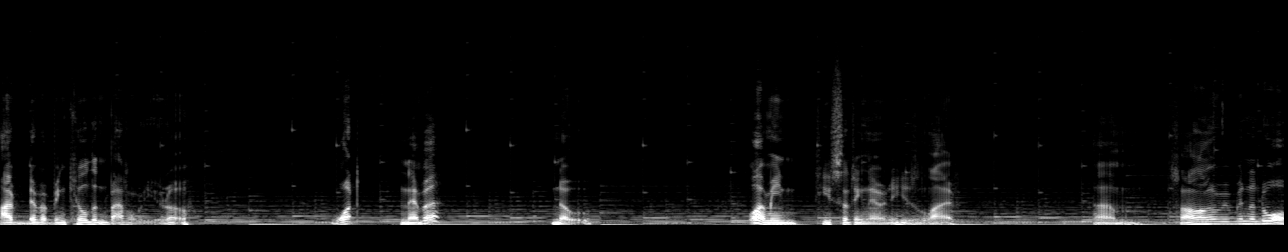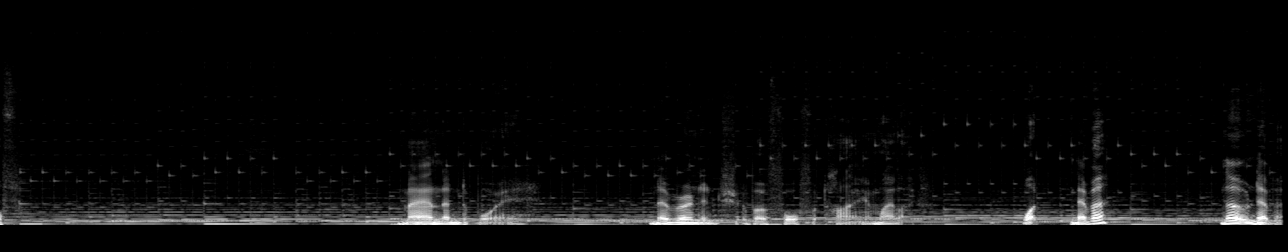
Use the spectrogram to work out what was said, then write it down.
I've never been killed in battle, you know. What? Never? No. Well, I mean, he's sitting there and he's alive. Um, so how long have you been a dwarf? Man and boy. Never an inch above four foot high in my life. What? Never? No, never.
